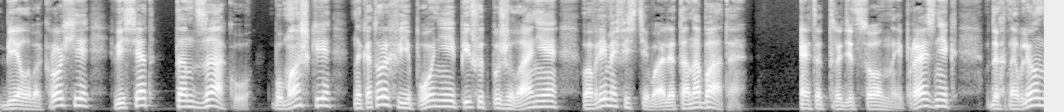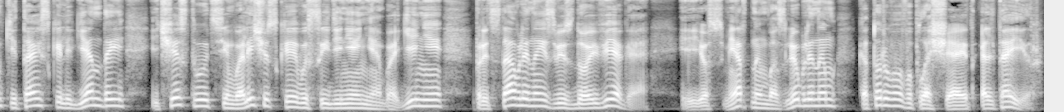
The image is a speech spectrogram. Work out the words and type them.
белого крохи висят танзаку — бумажки, на которых в Японии пишут пожелания во время фестиваля Танабата. Этот традиционный праздник вдохновлен китайской легендой и чествует символическое воссоединение богини, представленной звездой Вега, и ее смертным возлюбленным, которого воплощает Альтаир.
